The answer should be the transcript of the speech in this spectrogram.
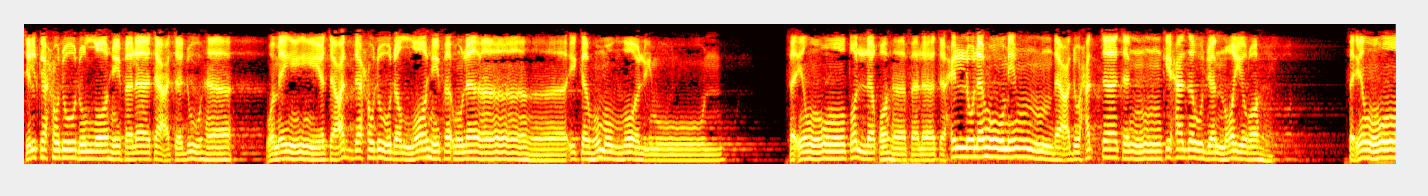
تلك حدود الله فلا تعتدوها ومن يتعد حدود الله فأولئك هم الظالمون فإن طلقها فلا تحل له من بعد حتى تنكح زوجا غيره فإن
